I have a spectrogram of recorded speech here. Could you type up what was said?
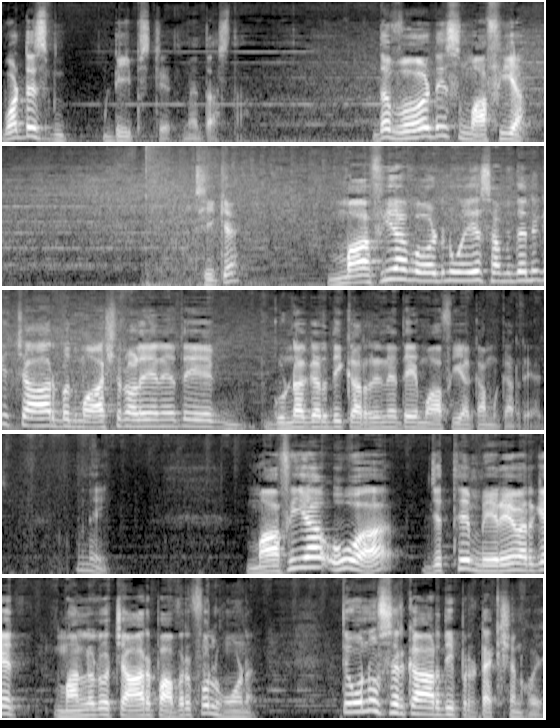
ਵਾਟ ਇਜ਼ ਡੀਪ ਸਟੇਟ ਮੈਂ ਦੱਸਦਾ ਦਾ ਵਰਡ ਇਜ਼ ਮਾਫੀਆ ਠੀਕ ਹੈ ਮਾਫੀਆ ਵਰਡ ਨੂੰ ਇਹ ਸਮਝਦੇ ਨੇ ਕਿ ਚਾਰ ਬਦਮਾਸ਼ ਰਲੇ ਨੇ ਤੇ ਗੁੰਡਾਗਰਦੀ ਕਰ ਰਹੇ ਨੇ ਤੇ ਮਾਫੀਆ ਕੰਮ ਕਰ ਰਿਹਾ ਜੀ ਨਹੀਂ ਮਾਫੀਆ ਉਹ ਆ ਜਿੱਥੇ ਮੇਰੇ ਵਰਗੇ ਮੰਨ ਲਓ ਚਾਰ ਪਾਵਰਫੁਲ ਹੋਣ ਤੇ ਉਹਨੂੰ ਸਰਕਾਰ ਦੀ ਪ੍ਰੋਟੈਕਸ਼ਨ ਹੋਏ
